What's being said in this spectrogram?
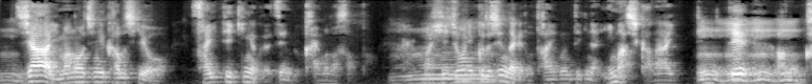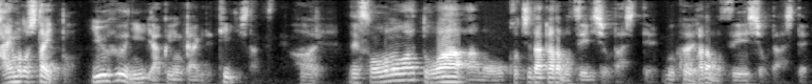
うん、じゃあ今のうちに株式を最低金額で全部買い戻そうと。まあ、非常に苦しいんだけど、タイム的には今しかないって言って、あの、買い戻したいというふうに役員会議で提起したんですね。はい。で、その後は、あの、こちらからも税理士を出して、向こうからも税理士を出して、はい、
